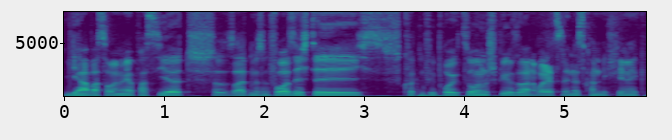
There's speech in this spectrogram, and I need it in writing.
ja, was auch immer passiert, seid ein bisschen vorsichtig, es könnten viel Projektionen im Spiel sein, aber letzten Endes kann die Klinik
